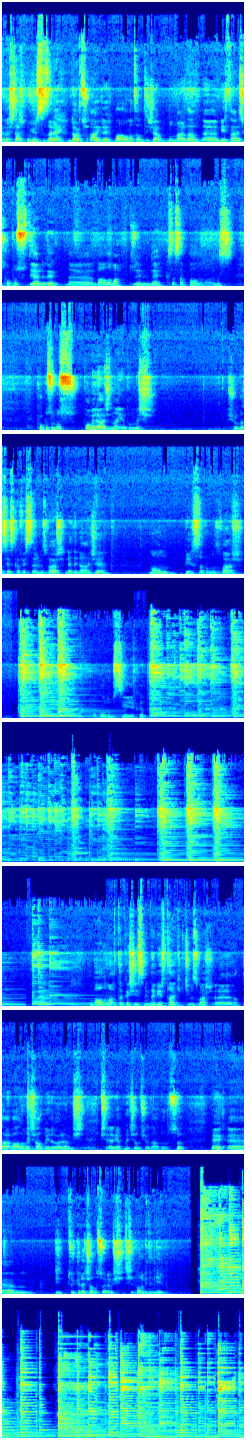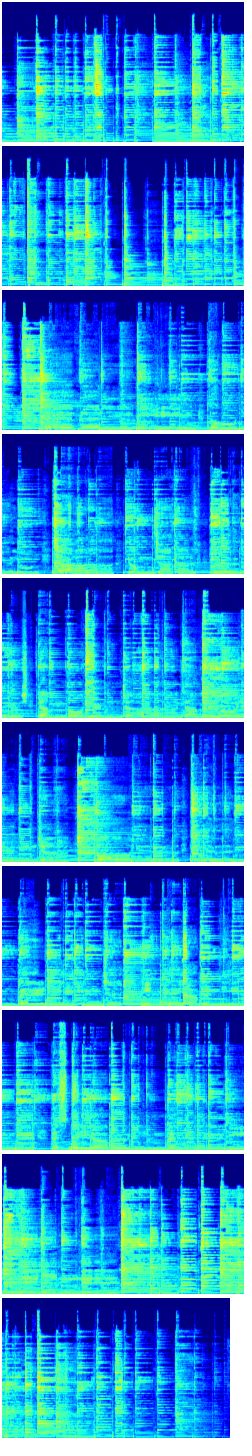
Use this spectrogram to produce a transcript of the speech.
arkadaşlar. Bugün sizlere 4 ayrı bağlama tanıtacağım. Bunlardan e, bir tanesi kopuz, diğerleri e, bağlama düzeninde kısa sap bağlamalarımız. Kopuzumuz pomel ağacından yapılmış. Şurada ses kafeslerimiz var. Ledin ağacı, maun bir sapımız var. Akordumuz C'ye yakın. Takashi isminde bir takipçimiz var. Ee, hatta bağlama çalmayı da öğrenmiş. Bir şeyler yapmaya çalışıyor daha doğrusu. Ve e, bir türkü de çalıp söylemiş. Şimdi onu bir dinleyelim.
